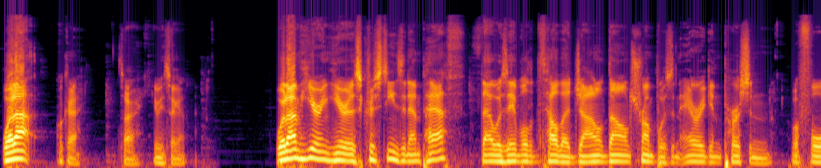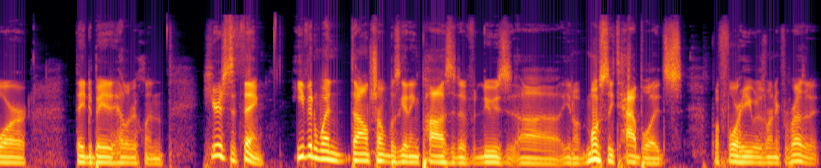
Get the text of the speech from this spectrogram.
What I okay. Sorry. Give me a second. What I'm hearing here is Christine's an empath that was able to tell that John, Donald Trump was an arrogant person before they debated Hillary Clinton. Here's the thing: even when Donald Trump was getting positive news, uh, you know, mostly tabloids before he was running for president,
